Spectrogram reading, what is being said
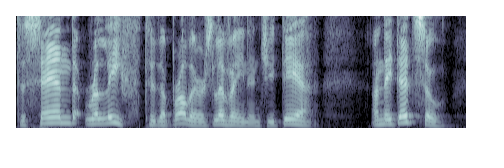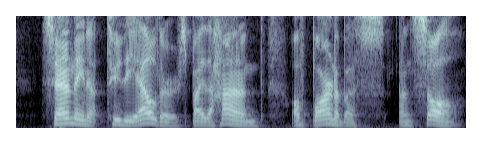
to send relief to the brothers living in Judea. And they did so, sending it to the elders by the hand of Barnabas and Saul.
